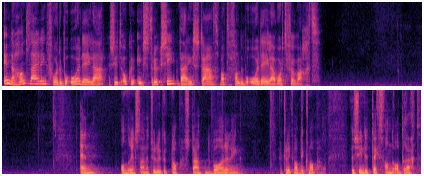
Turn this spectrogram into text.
In de handleiding voor de beoordelaar zit ook een instructie waarin staat wat er van de beoordelaar wordt verwacht. En onderin staat natuurlijk de knop Start de beoordeling. We klikken op die knop. We zien de tekst van de opdracht.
